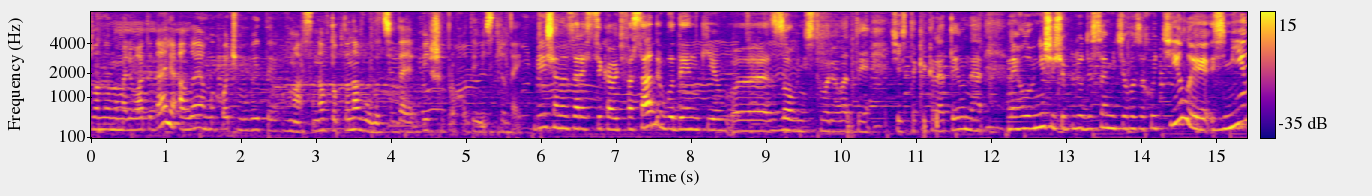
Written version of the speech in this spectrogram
плануємо малювати далі, але ми хочемо вийти в маси, тобто на вулицю, де більша проходимість людей. Більше нас зараз цікавить фасади будинків, е, ззовні створювати щось таке креативне. Найголовніше, щоб люди самі цього захотіли, змін,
